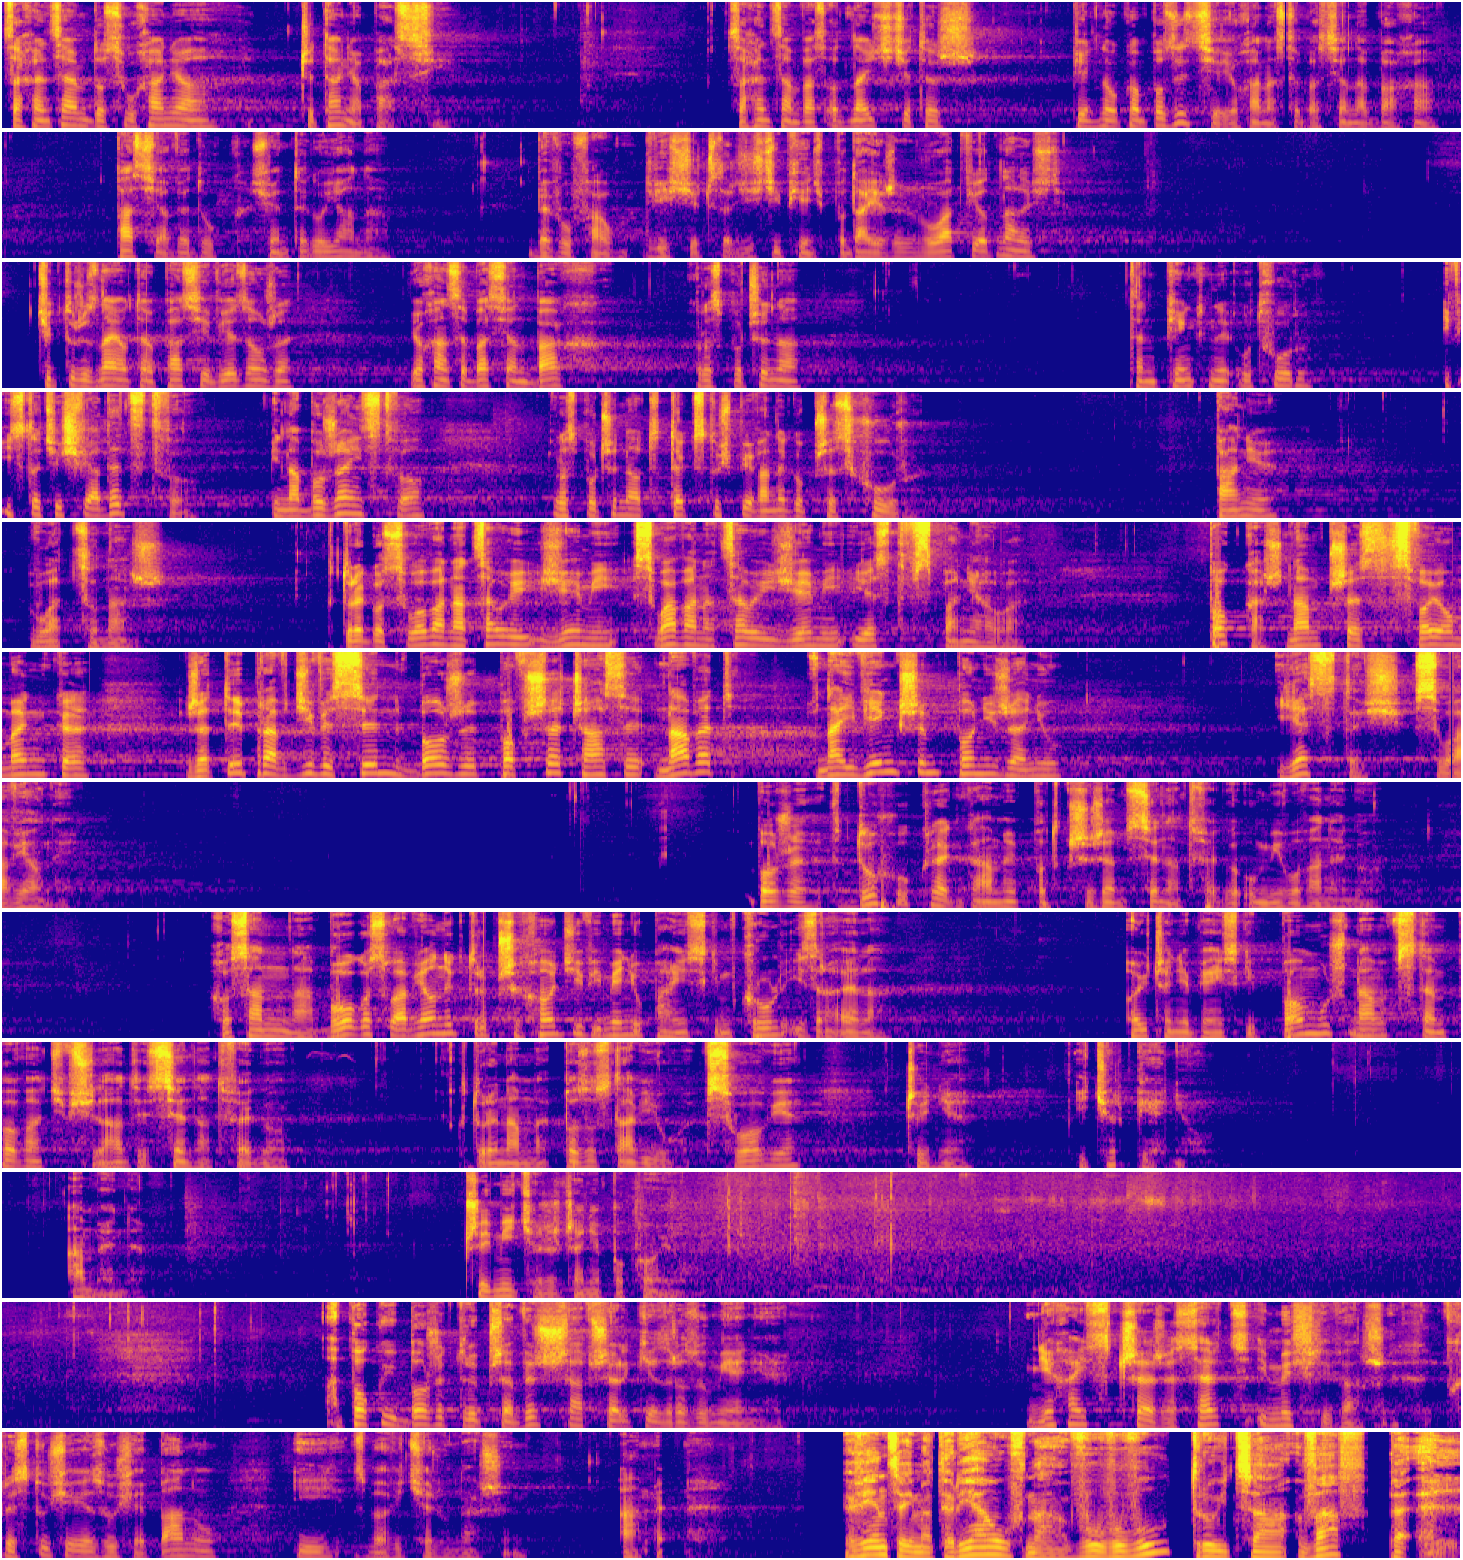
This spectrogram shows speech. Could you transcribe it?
Zachęcałem do słuchania czytania pasji. Zachęcam Was, odnajdźcie też piękną kompozycję Johanna Sebastiana Bacha, Pasja według świętego Jana. BWV 245 podaje, żeby było łatwiej odnaleźć. Ci, którzy znają tę pasję, wiedzą, że Johann Sebastian Bach rozpoczyna ten piękny utwór i w istocie świadectwo i nabożeństwo rozpoczyna od tekstu śpiewanego przez chór. Panie, władco nasz, którego słowa na całej ziemi, sława na całej ziemi jest wspaniała. Pokaż nam przez swoją mękę, że Ty, prawdziwy Syn Boży, po wsze czasy, nawet w największym poniżeniu, jesteś sławiony. Boże, w duchu klękamy pod krzyżem Syna Twego umiłowanego. Hosanna, błogosławiony, który przychodzi w imieniu Pańskim, Król Izraela. Ojcze Niebiański, pomóż nam wstępować w ślady Syna Twego, który nam pozostawił w słowie, czynie i cierpieniu. Amen. Przyjmijcie życzenie pokoju. A pokój Boży, który przewyższa wszelkie zrozumienie, niechaj strzeże serc i myśli waszych w Chrystusie Jezusie, Panu i Zbawicielu naszym. Amen. Więcej materiałów na www.trójcawaw.pl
